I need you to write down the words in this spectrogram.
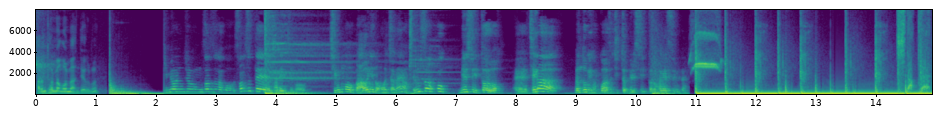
다른 털만 걸면 안 돼요 그러면? 김현중 선수가 뭐 선수 때 잘했지 뭐 지금 뭐 마흔이 넘었잖아요. 눈썹 꼭밀 수 있도록 예, 제가 면도기 갖고 와서 직접 밀 수 있도록 하겠습니다. Stop that.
